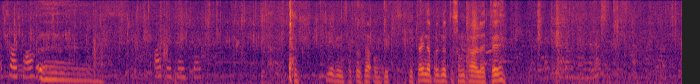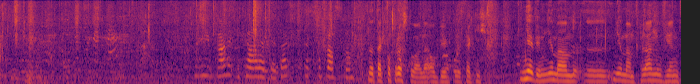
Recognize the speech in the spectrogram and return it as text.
A co tak. Nie wiem co to za obiekt tutaj, na pewno to są toalety. Czyli i toaletę, tak? Tak po prostu. No tak po prostu, ale obiekt jest jakiś, nie wiem, nie mam, y, nie mam planu, więc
